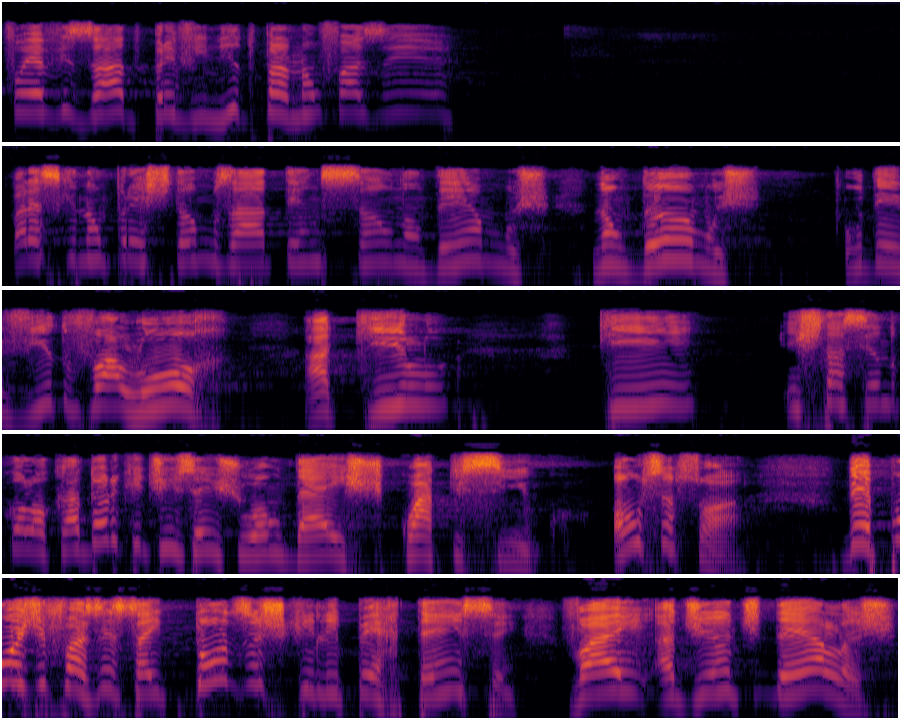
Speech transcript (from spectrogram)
foi avisado, prevenido para não fazer. Parece que não prestamos a atenção, não demos, não damos o devido valor àquilo que está sendo colocado. Olha o que diz aí João 10, 4 e 5. Ouça só. Depois de fazer sair todas as que lhe pertencem, vai adiante delas,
